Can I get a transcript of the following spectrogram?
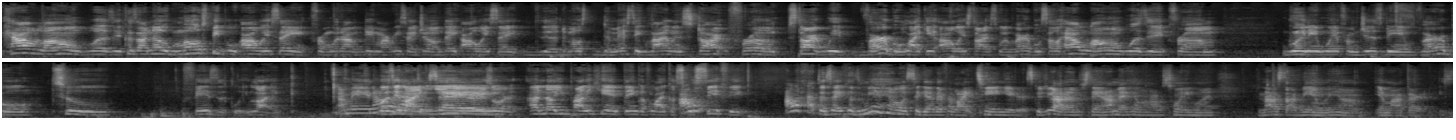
how long was it? Because I know most people always say, from what I did my research on, they always say the, the most domestic violence start from start with verbal. Like it always starts with verbal. So how long was it from when it went from just being verbal to physically? Like I mean, I was would it like to say- years? Or I know you probably can't think of like a specific. I would have to say because me and him was together for like ten years. Because you gotta understand, I met him when I was twenty one, and I stopped being with him in my thirties.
